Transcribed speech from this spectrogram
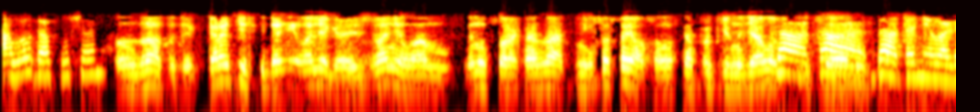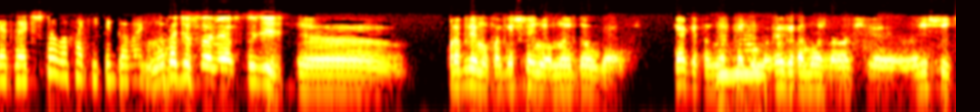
Алло, да, слушаю. Здравствуйте. Каратистский Данил Олегович звонил вам минут 40 назад. Не состоялся у нас конструктивный диалог. Да, с, да, да, Данила Олегович, что вы хотите говорить? Ну, хочу с вами обсудить э, проблему погашения мной долга. Как это необходимо, как это можно вообще решить,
